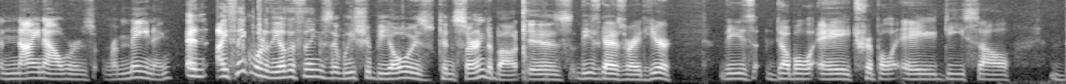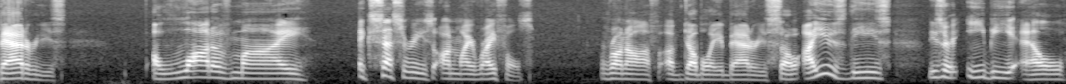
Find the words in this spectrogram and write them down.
nine hours remaining. And I think one of the other things that we should be always concerned about is these guys right here, these double A, triple A D cell batteries. A lot of my accessories on my rifles run off of double A batteries. So I use these, these are EBL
